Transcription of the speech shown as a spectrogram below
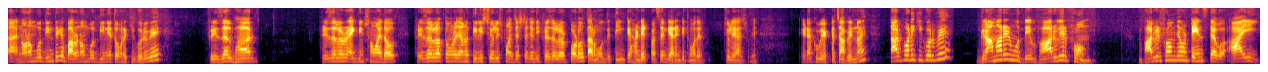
হ্যাঁ ন নম্বর দিন থেকে বারো নম্বর দিনে তোমরা কি করবে? ফ্রেজাল ভার্ব ফ্রেজাল ভার্ব একদিন সময় দাও। ফ্রেজাল তোমরা জানো তিরিশ, চল্লিশ, পঞ্চাশটা যদি ফ্রেজাল ভার্ব পড়ো, তার মধ্যে তিনটে হান্ড্রেড পার্সেন্ট গ্যারান্টি তোমাদের চলে আসবে। এটা খুব একটা চাপের নয়। তারপরে কি করবে? গ্রামারের মধ্যে ভার্বের ফর্ম ভার্বের ফর্ম যেমন টেন্স দেখো I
